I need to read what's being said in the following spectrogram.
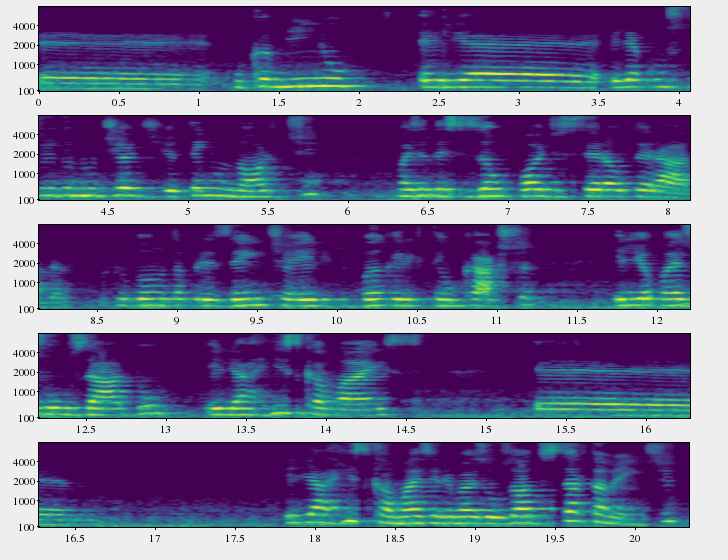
é, o caminho ele é, ele é construído no dia a dia. Tem o norte, mas a decisão pode ser alterada, porque o dono está presente, é ele que banca, ele que tem o caixa, ele é mais ousado, ele arrisca mais. É... Ele arrisca mais, ele é mais ousado, certamente.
